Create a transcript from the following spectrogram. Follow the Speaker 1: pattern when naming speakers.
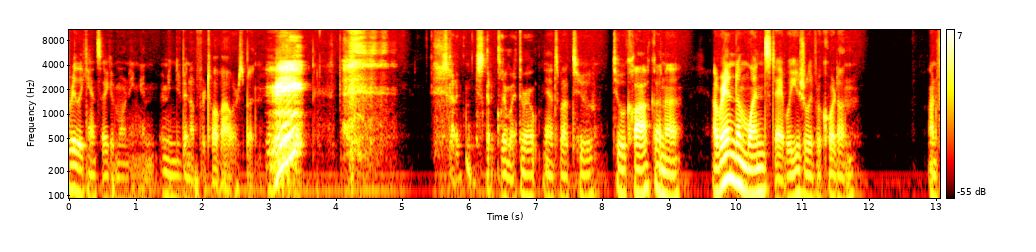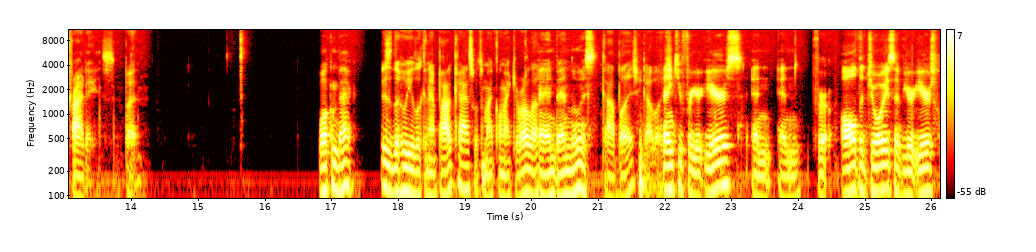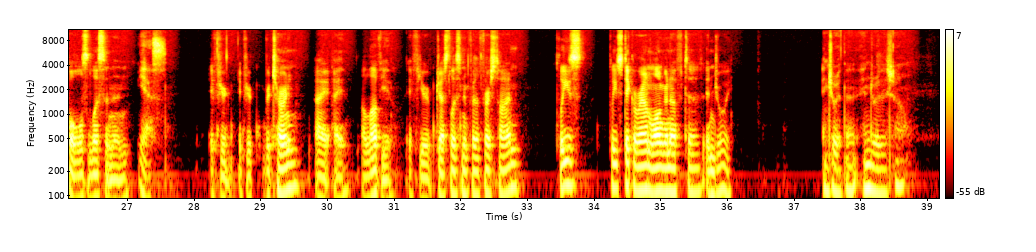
Speaker 1: really can't say good morning. I- I mean, you've been up for 12 hours, but
Speaker 2: Just gotta just gotta clear my throat.
Speaker 1: yeah, it's about 2 2 o'clock on a, a random Wednesday. We usually record on on Fridays, but
Speaker 2: Welcome back.
Speaker 1: this is the Who You Looking At podcast with Michael Macarola.
Speaker 2: And Ben Lewis.
Speaker 1: God bless you. God bless you.
Speaker 2: Thank you for your ears and and for all the joys of your ears holes listening.
Speaker 1: Yes.
Speaker 2: If you're if you're returning, I, I, I love you. If you're just listening for the first time, please please stick around long enough to enjoy.
Speaker 1: Enjoy the enjoy the show.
